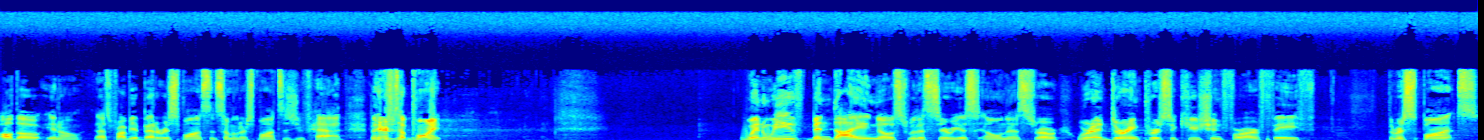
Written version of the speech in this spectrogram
Although, you know, that's probably a better response than some of the responses you've had. But here's the point when we've been diagnosed with a serious illness or we're enduring persecution for our faith, the response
